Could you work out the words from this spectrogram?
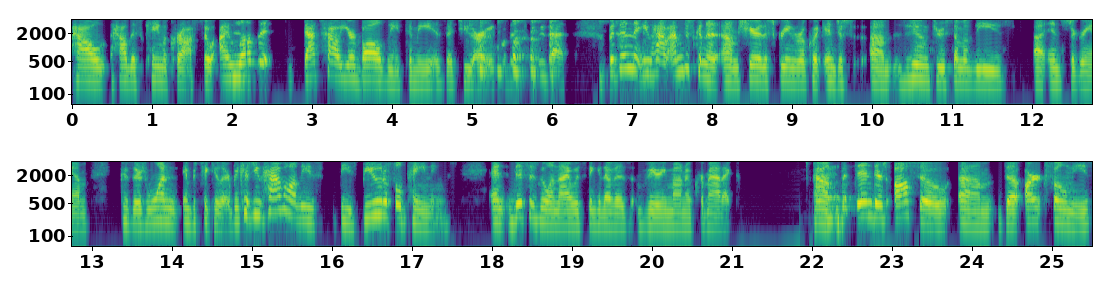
how how this came across. So i love that that's how you're ballsy to me is that you are able to do that. But then that you have i'm just going to um, share the screen real quick and just um, zoom through some of these uh, instagram because there's one in particular. Because you have all these these beautiful paintings. And this is the one that i was thinking of as very monochromatic. Um, mm-hmm. but then there's also um, the art foamies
